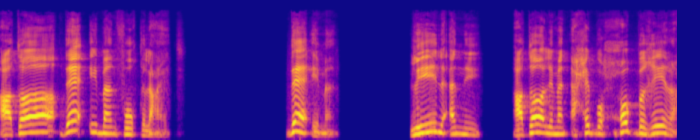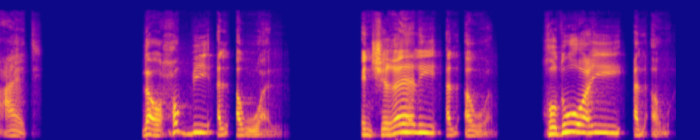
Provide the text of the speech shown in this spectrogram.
عطاء دائما فوق العادي. دائما. ليه؟ لأني عطاء لمن احبه حب غير عادي. له حبي الأول انشغالي الأول خضوعي الأول.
